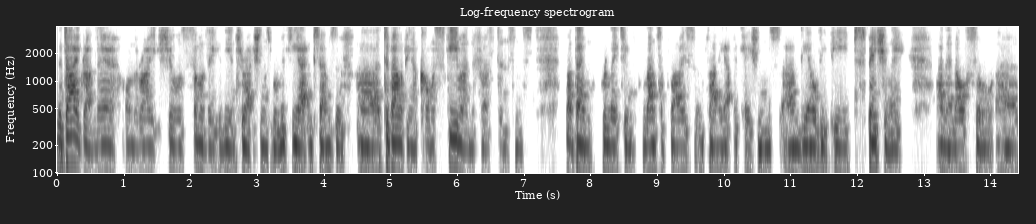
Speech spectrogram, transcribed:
the diagram there on the right shows some of the, the interactions we're looking at in terms of uh, developing a common schema in the first instance, but then relating land supplies and planning applications and the LDP spatially, and then also uh,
